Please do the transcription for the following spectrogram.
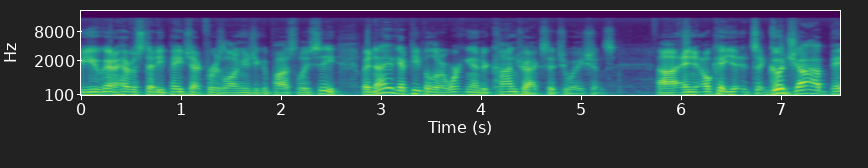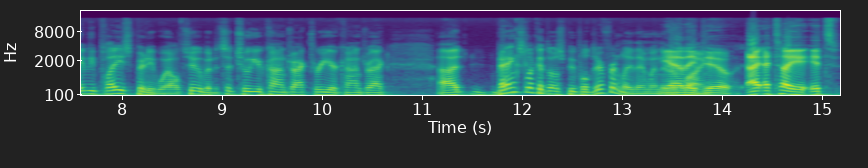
you're going to have a steady paycheck for as long as you could possibly see. But now you get people that are working under contract situations. Uh, and okay, it's a good job, maybe plays pretty well too, but it's a two-year contract, three-year contract. Uh, banks look at those people differently than when they're Yeah, they do. I, I tell you, it's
